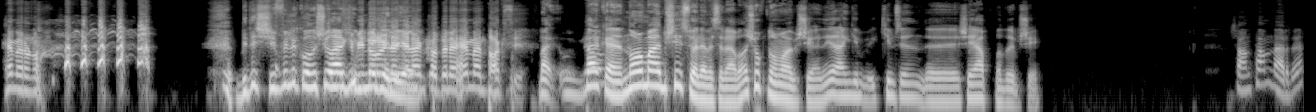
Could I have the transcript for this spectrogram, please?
hemen onu. Bir de şifreli konuşuyorlar gibi geliyor. gelen kadına hemen taksi. Bak Berk yani normal bir şey söyle mesela bana. Çok normal bir şey yani. Herhangi bir kimsenin e, şey yapmadığı bir şey. Çantam nerede?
